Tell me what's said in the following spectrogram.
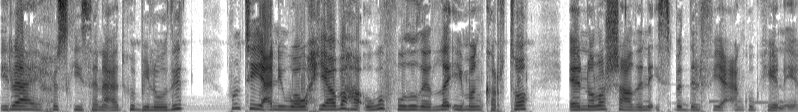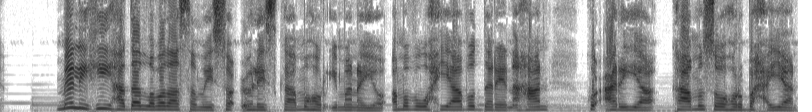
ilaahay xuskiisana aad ku bilowdid runtii yacni waa waxyaabaha ugu fududeed la iman karto ee noloshaadana isbeddel fiican ku keenaya melihii haddaad labadaa samayso culays kaama hor imanayo amaba waxyaabo dareen ahaan ku cariya kaama soo horbaxayaan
